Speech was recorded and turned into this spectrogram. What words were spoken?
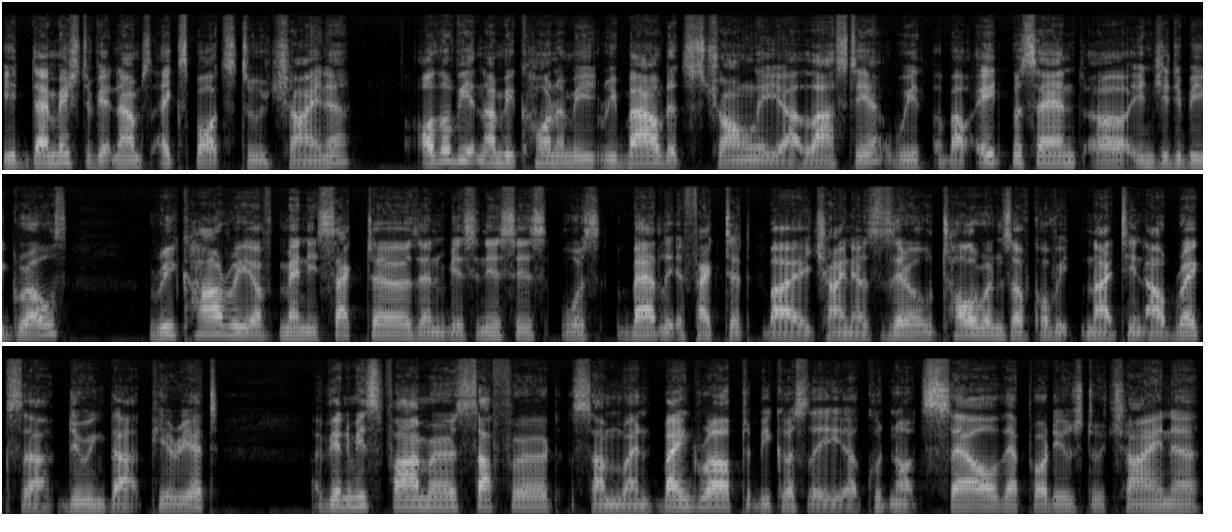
It damaged Vietnam's exports to China. Although Vietnam economy rebounded strongly uh, last year with about 8% uh, in GDP growth, recovery of many sectors and businesses was badly affected by China's zero tolerance of COVID 19 outbreaks uh, during that period. Vietnamese farmers suffered, some went bankrupt because they uh, could not sell their produce to China.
